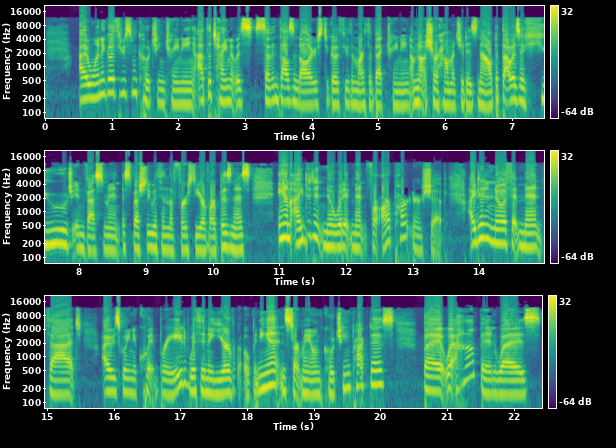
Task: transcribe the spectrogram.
I want to go through some coaching training. At the time, it was $7,000 to go through the Martha Beck training. I'm not sure how much it is now, but that was a huge investment, especially within the first year of our business. And I didn't know what it meant for our partnership. I didn't know if it meant that I was going to quit Braid within a year of opening it and start my own coaching practice. But what happened was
